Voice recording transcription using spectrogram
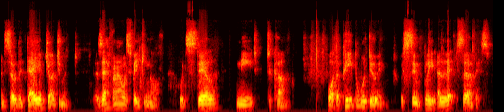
And so the day of judgment that Zephaniah was speaking of would still need to come. What the people were doing was simply a lip service.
